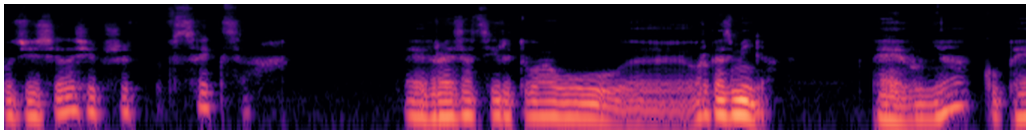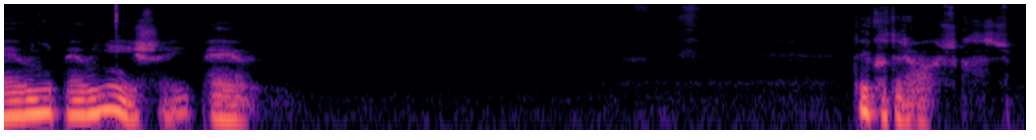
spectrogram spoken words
odzwierciedla się przy, w seksach, e, w realizacji rytuału e, orgazmienia. Pełnia ku pełni pełniejszej pełni. Tylko tyle mogę przekazać.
